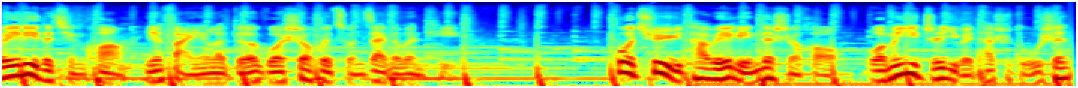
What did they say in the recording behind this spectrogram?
威利的情况也反映了德国社会存在的问题。过去与他为邻的时候，我们一直以为他是独身。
